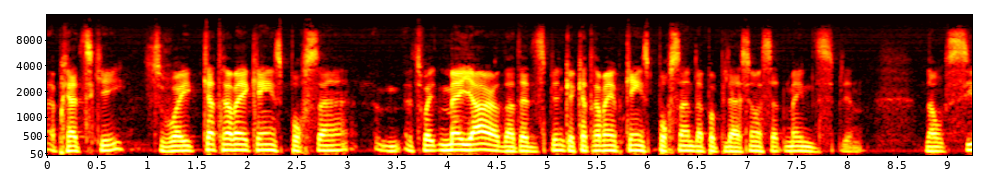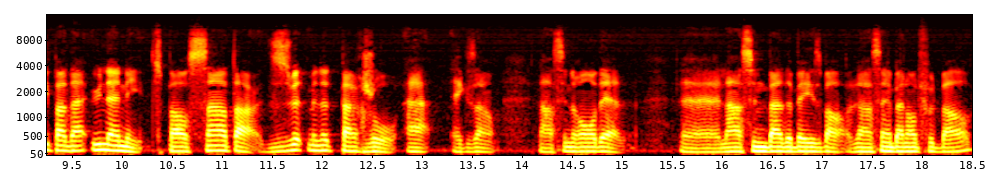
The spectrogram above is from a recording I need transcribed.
à, pratiquer, tu vas être 95 tu vas être meilleur dans ta discipline que 95% de la population à cette même discipline. Donc, si pendant une année, tu passes 100 heures, 18 minutes par jour à, exemple, lancer une rondelle, euh, lancer une balle de baseball, lancer un ballon de football,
